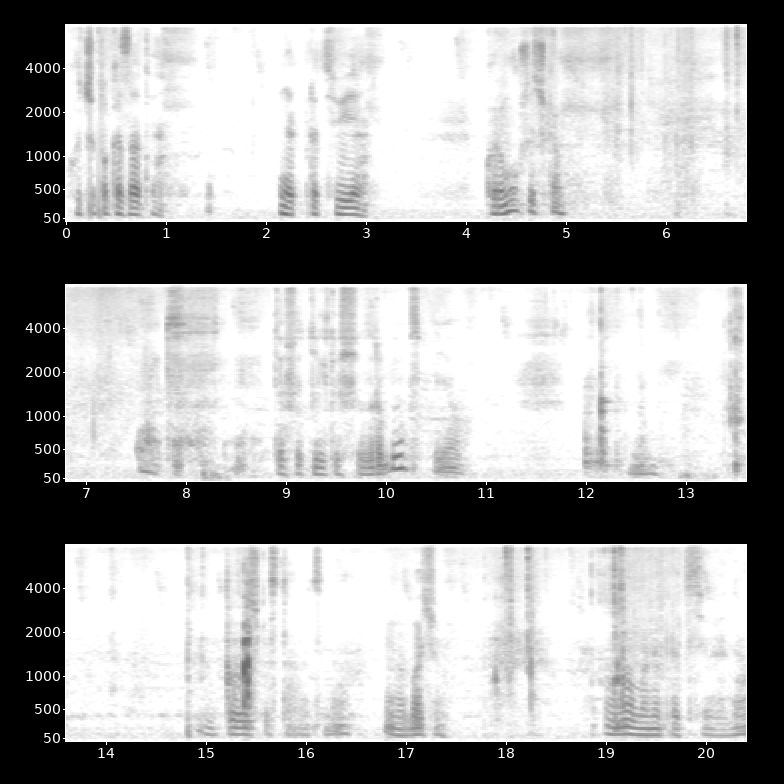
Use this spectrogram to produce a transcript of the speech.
Хочу показати, як працює кормушечка. От. Те, що тільки що зробив, спаяв. Полочка ставиться, да? І ми бачимо, воно в мене працює, да?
